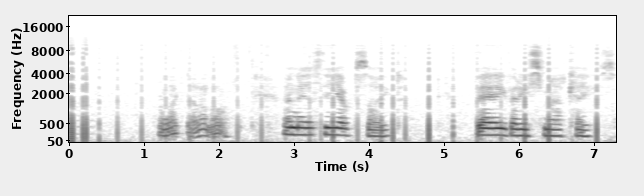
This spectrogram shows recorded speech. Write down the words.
I like that a lot. And there's the outside. Very, very smart case.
